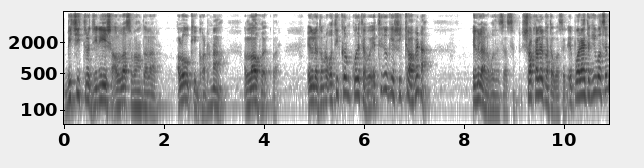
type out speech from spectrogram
বিচিত্র জিনিস আল্লাহ সুবাহতালার অলৌকিক ঘটনা। আল্লাহ একবার এগুলো তোমরা অতিক্রম করে থাকো। এর থেকেও কি শিক্ষা হবে না? এগুলো আল্লাহ বলতে চাচ্ছেন। সকালের কথা বলছেন। এরপরে হয়তো কি বলছেন?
